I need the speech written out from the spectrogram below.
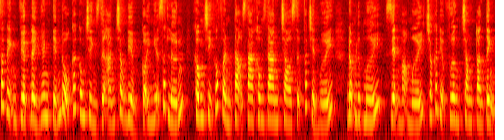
Xác định việc đẩy nhanh tiến độ các công trình dự án trọng điểm có ý nghĩa rất lớn, không chỉ góp phần tạo ra không gian cho sự phát triển mới, động lực mới, diện mạo mới cho các địa phương trong toàn tỉnh,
